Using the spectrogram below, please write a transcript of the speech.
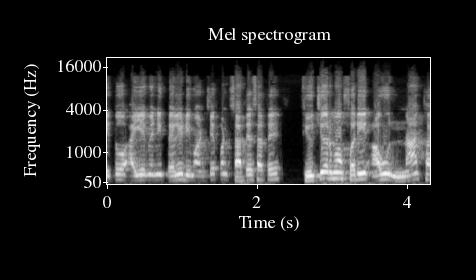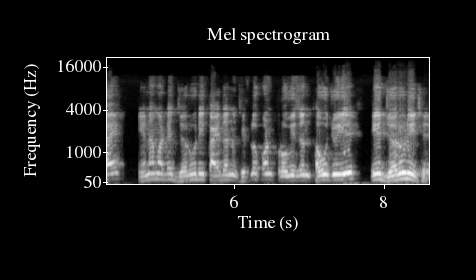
એ તો આઈએમએ ની પહેલી ડિમાન્ડ છે, પણ સાથે સાથે ફ્યુચરમાં ફરી આવું ના થાય, એના માટે જરૂરી કાયદાનું જેટલું પણ પ્રોવિઝન થવું જોઈએ, એ જરૂરી છે.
